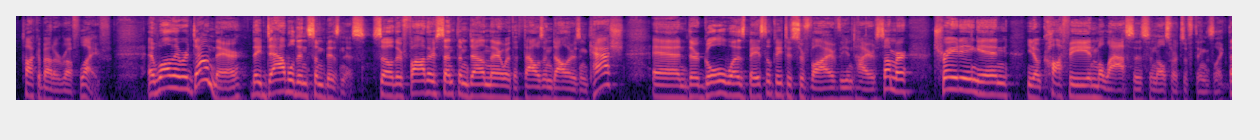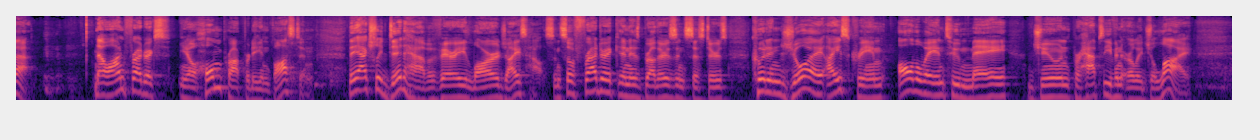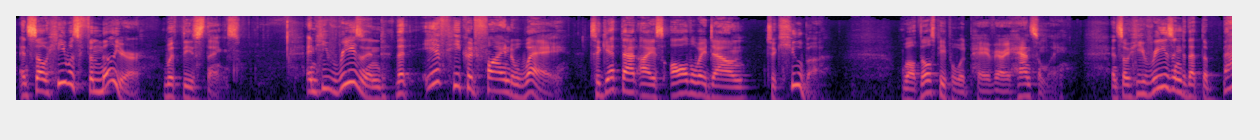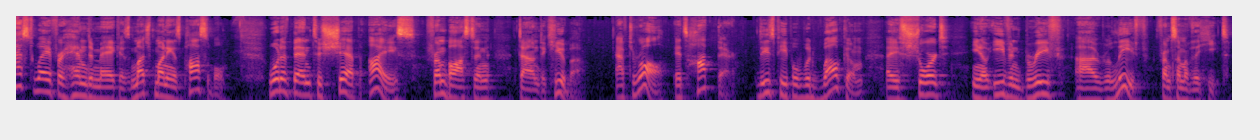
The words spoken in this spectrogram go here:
Talk about a rough life. And while they were down there, they dabbled in some business. So their father sent them down there with $1,000 in cash, and their goal was basically to survive the entire summer, trading in you know, coffee and molasses and all sorts of things like that. Now, on Frederick's you know, home property in Boston, they actually did have a very large ice house. And so Frederick and his brothers and sisters could enjoy ice cream all the way into May, June, perhaps even early July. And so he was familiar with these things. And he reasoned that if he could find a way to get that ice all the way down to Cuba, well, those people would pay very handsomely. And so he reasoned that the best way for him to make as much money as possible would have been to ship ice from Boston down to Cuba. After all, it's hot there. These people would welcome a short, you know, even brief uh, relief from some of the heat.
